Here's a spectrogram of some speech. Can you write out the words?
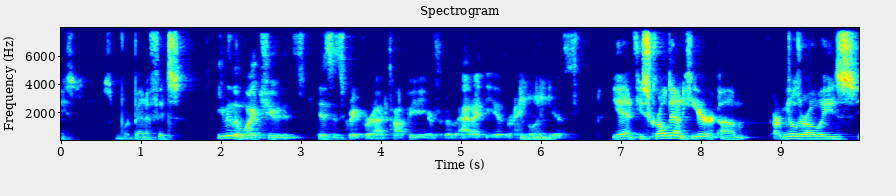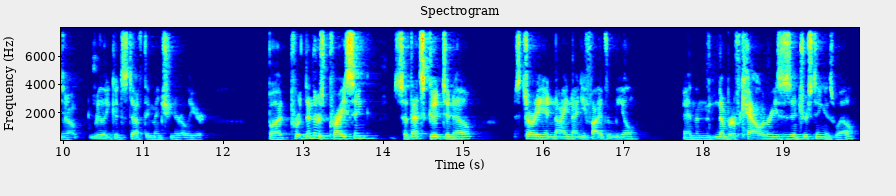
Nice. Some more benefits. Even the why choose. This is great for ad copy or sort of ad ideas or angle Mhm. ideas. Yeah, and if you scroll down here, um, our meals are always, you know, really good stuff they mentioned earlier. But pr- then there's pricing, so that's good to know. Starting at nine ninety five a meal, and then the number of calories is interesting as well.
